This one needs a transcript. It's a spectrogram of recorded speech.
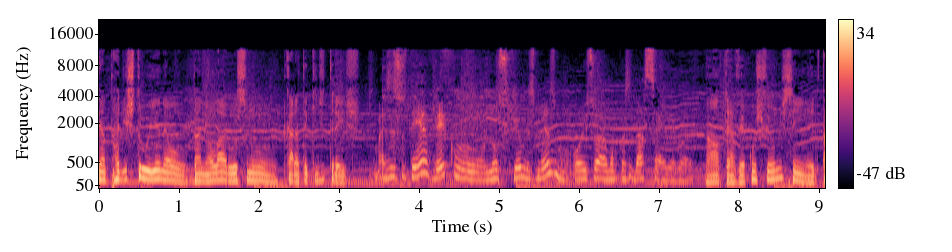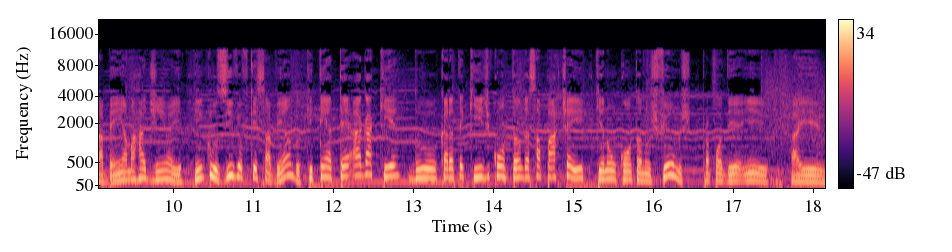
tentar destruir né, o Daniel Larusso no Karate Kid 3. Mas isso tem a ver com nos filmes mesmo? Ou isso é uma coisa da série agora? Não, tem a ver com os filmes sim. Ele tá bem amarradinho aí. Inclusive, eu fiquei sabendo que tem até HQ do Karate Kid contando essa parte aí. Que não conta nos filmes, pra poder ir aí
